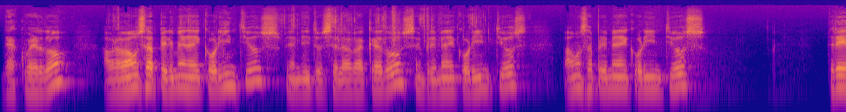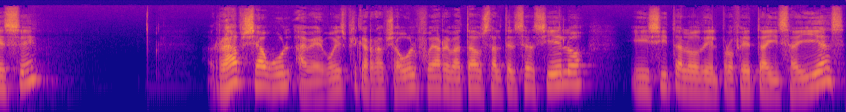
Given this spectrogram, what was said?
¿De acuerdo? Ahora vamos a Primera de Corintios, bendito es el abacados, en Primera de Corintios Vamos a 1 Corintios 13. Rab Shaul, a ver, voy a explicar, Rab Shaul fue arrebatado hasta el tercer cielo y cita lo del profeta Isaías.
